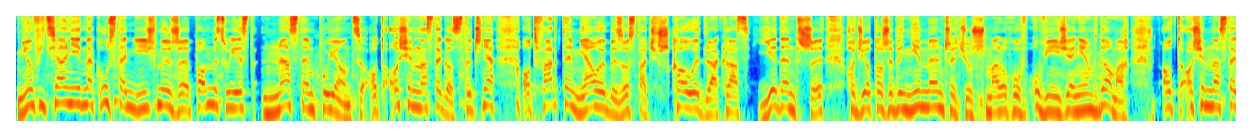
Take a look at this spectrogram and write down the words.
Nieoficjalnie jednak ustaliliśmy, że pomysł jest następujący. Od 18 stycznia otwarte miałyby zostać szkoły dla klas 1-3. Chodzi o to, żeby nie męczyć już maluchów uwięzieniem w domach. Od 18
